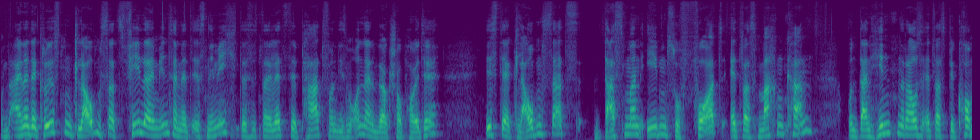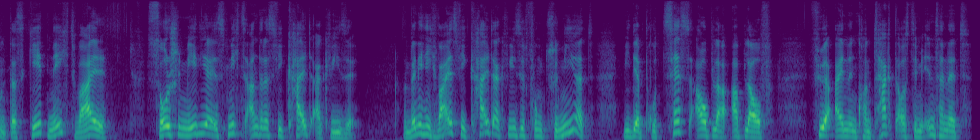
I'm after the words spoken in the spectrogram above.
Und einer der größten Glaubenssatzfehler im Internet ist nämlich, das ist der letzte Part von diesem Online-Workshop heute, ist der Glaubenssatz, dass man eben sofort etwas machen kann und dann hinten raus etwas bekommt. Das geht nicht, weil Social Media ist nichts anderes wie Kaltakquise. Und wenn ich nicht weiß, wie Kaltakquise funktioniert, wie der Prozessablauf für einen Kontakt aus dem Internet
